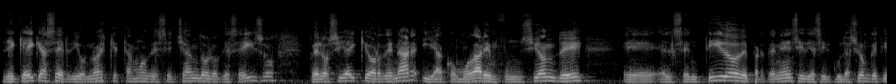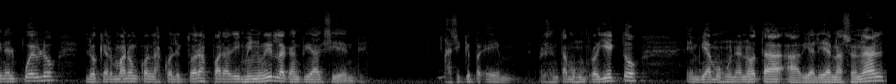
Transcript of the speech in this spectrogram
de que hay que hacer. Digo, no es que estamos desechando lo que se hizo, pero sí hay que ordenar y acomodar en función de eh, el sentido de pertenencia y de circulación que tiene el pueblo, lo que armaron con las colectoras para disminuir la cantidad de accidentes. Así que eh, presentamos un proyecto, enviamos una nota a Vialidad Nacional,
